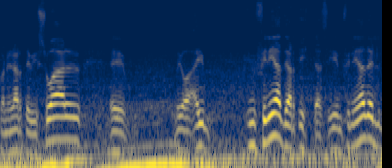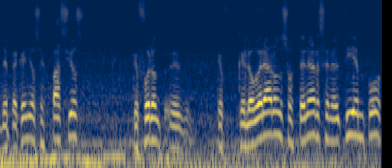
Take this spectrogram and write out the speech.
con, el arte visual. Eh, digo, hay infinidad de artistas y infinidad de, pequeños espacios que, fueron, eh, que, lograron sostenerse en el tiempo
